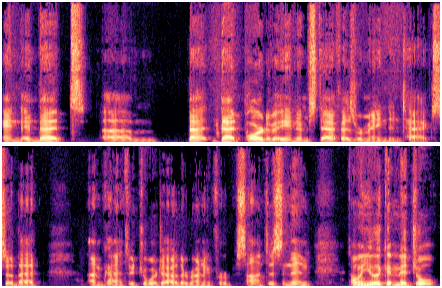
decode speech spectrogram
and and that um, that that part of A and M staff has remained intact. So that um, kind of took Georgia out of the running for Santos. And then and when you look at Mitchell,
